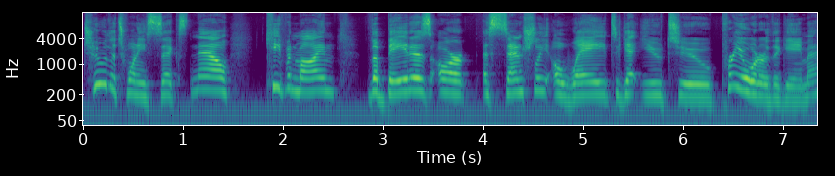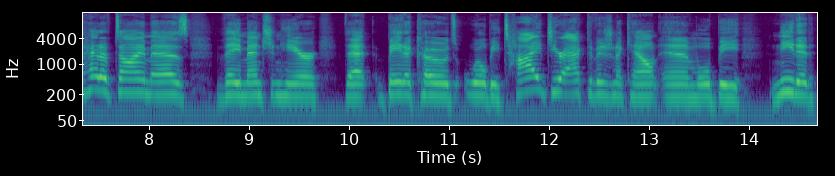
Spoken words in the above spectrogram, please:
to the 26th. Now, keep in mind, the betas are essentially a way to get you to pre-order the game ahead of time, as they mention here that beta codes will be tied to your Activision account and will be needed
